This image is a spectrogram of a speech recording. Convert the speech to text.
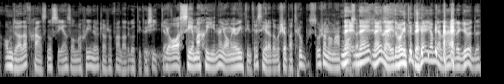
om du hade haft chansen att se en sån maskin, det är väl klart som fan du hade gått dit och kikat. Ja, se maskinen ja, men jag är inte intresserad av att köpa trosor som någon har på Nej, sig. nej, nej, nej, det var ju inte det jag menar, herregud.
